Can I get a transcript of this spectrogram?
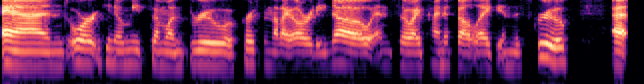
and or you know meet someone through a person that I already know. And so I kind of felt like in this group at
